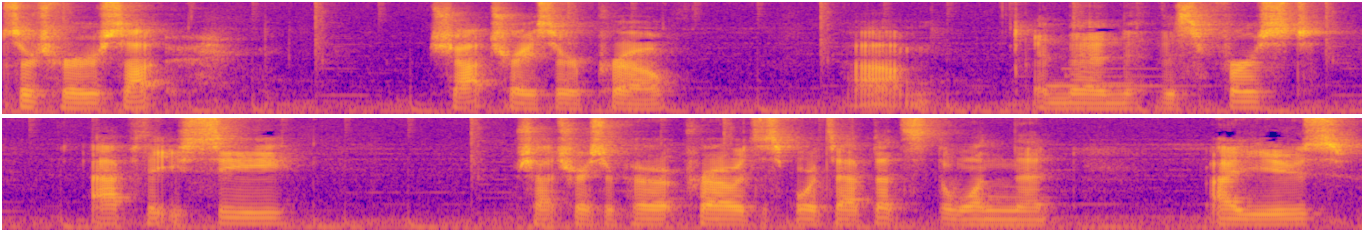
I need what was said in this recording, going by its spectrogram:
search for Shot, Shot Tracer Pro, um, and then this first app that you see, Shot Tracer Pro, it's a sports app. That's the one that I use.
